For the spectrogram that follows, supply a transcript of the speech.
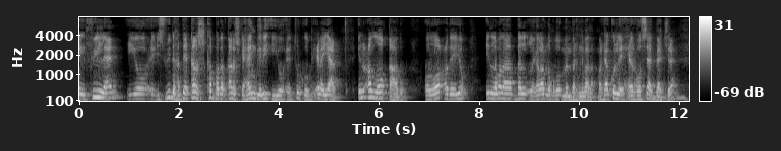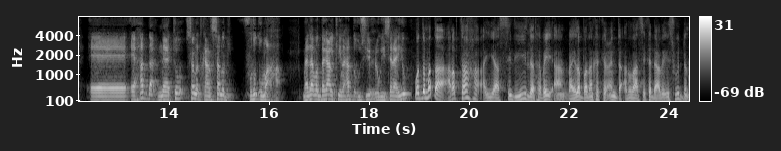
ay finland iyo sweden hadday qarash ka badan qarashka hungary iyo turkiga bixinayaan in cod loo qaado oo loo codeeyo in labadaa dal lagala noqdo membernimada marka kolley xeer hoosaad baa jira ee hadda nato sanadkan sanad fudud uma aha. Maadaama dagaalkiina hadda uu sii xoogeysanayo. Wadamada carabta ayaa sidii la rabay aan qaylo badan ka kicin. Dhacdadaasi ka dhacday sweden.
